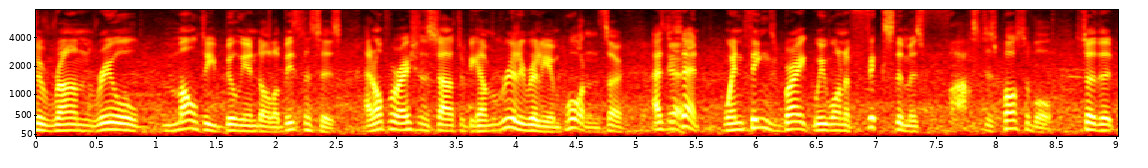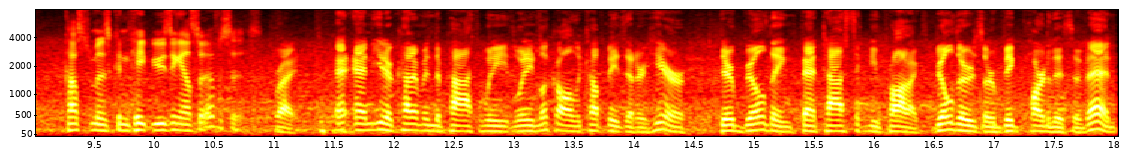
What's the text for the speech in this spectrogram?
to run real multi-billion dollar businesses, and operations start to become really, really important. So, as yeah. you said, when things break, we want to fix them as fast as possible so that customers can keep using our services. Right, and, and you know, kind of in the past, when you, when you look at all the companies that are here, they're building fantastic new products. Builders are a big part of this event,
